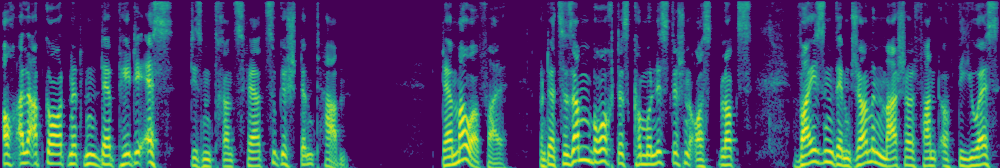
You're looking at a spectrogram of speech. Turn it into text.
auch alle Abgeordneten der PDS diesem Transfer zugestimmt haben. Der Mauerfall und der Zusammenbruch des kommunistischen Ostblocks weisen dem German Marshall Fund of the US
